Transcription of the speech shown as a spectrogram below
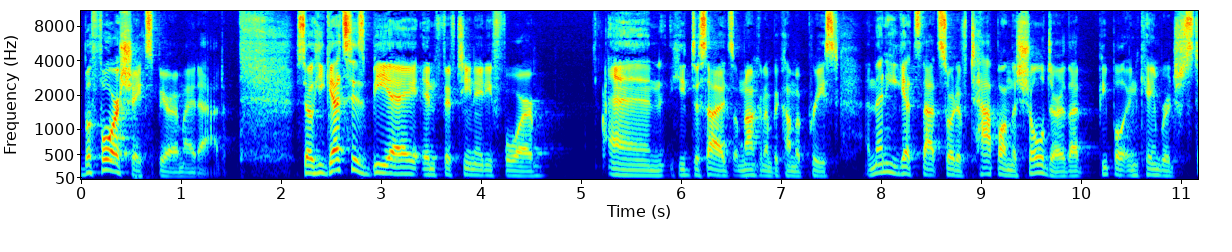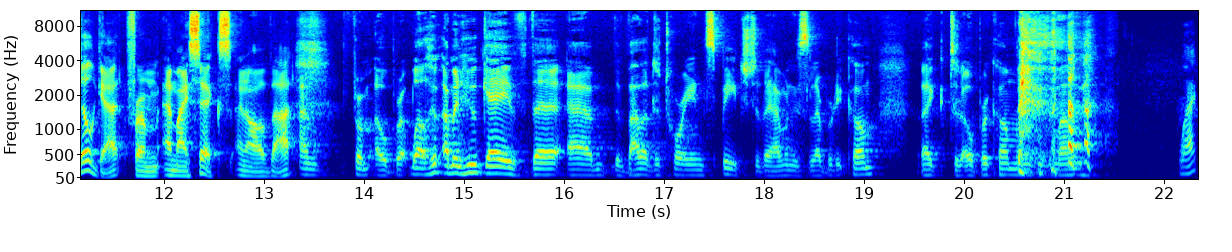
before Shakespeare, I might add. So he gets his BA in 1584 and he decides I'm not going to become a priest. And then he gets that sort of tap on the shoulder that people in Cambridge still get from MI6 and all of that. And from Oprah. Well, who, I mean, who gave the um, the valedictorian speech? Did they have any celebrity come? Like, did Oprah come? when he came out? What?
